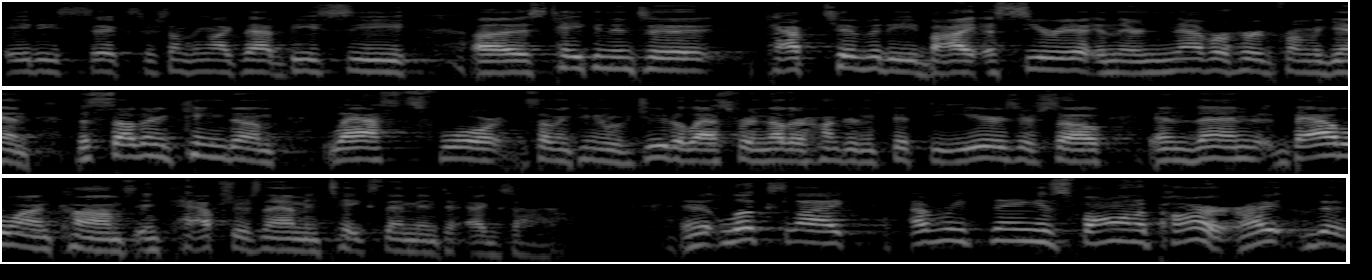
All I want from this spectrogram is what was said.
786 or something like that BC uh, is taken into captivity by Assyria and they're never heard from again. The southern kingdom lasts for, the southern kingdom of Judah lasts for another 150 years or so, and then Babylon comes and captures them and takes them into exile. And it looks like everything has fallen apart, right? The,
